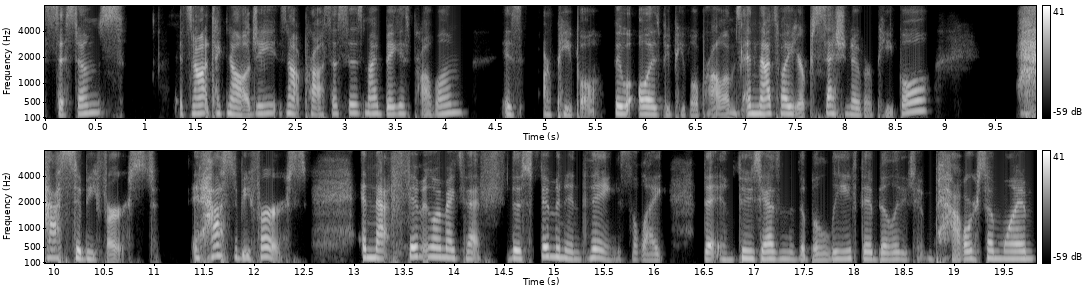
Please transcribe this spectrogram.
systems. It's not technology. It's not processes. My biggest problem is our people. They will always be people problems. And that's why your obsession over people has to be first. It has to be first. And that fem- going back to that, those feminine things, the like the enthusiasm, the belief, the ability to empower someone.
